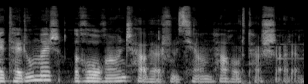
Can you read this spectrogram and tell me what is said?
Եթերում է ղողանջ հավերժության հաղորդաշարը։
